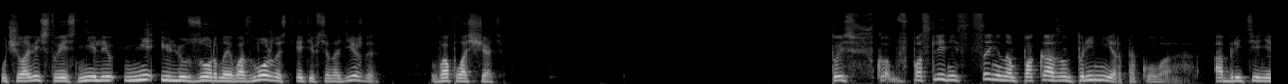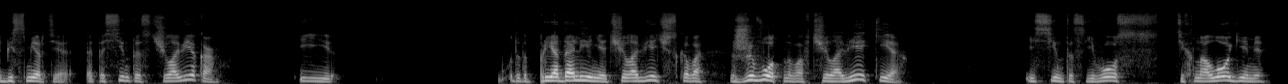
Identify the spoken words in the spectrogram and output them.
у человечества есть не, иллюзорная возможность эти все надежды воплощать. То есть в, в последней сцене нам показан пример такого обретения бессмертия. Это синтез человека и вот это преодоление человеческого животного в человеке и синтез его с технологиями,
